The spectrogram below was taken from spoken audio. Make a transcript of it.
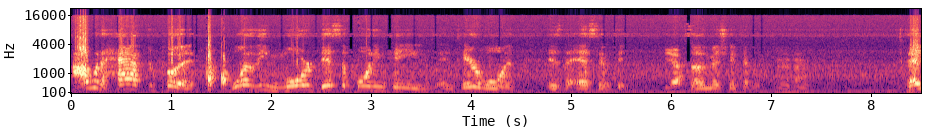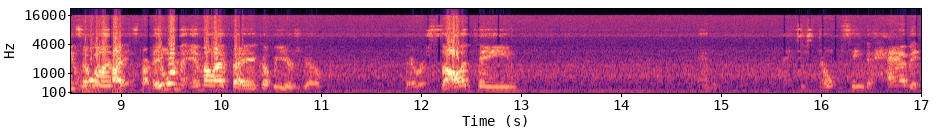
I would have to put one of the more disappointing teams in Tier 1 is the SMT, Yeah. Southern Michigan Timberwolves. Mm-hmm. They so won. They the won the. MLFA a couple years ago. They were a solid team, and they just don't seem to have it.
